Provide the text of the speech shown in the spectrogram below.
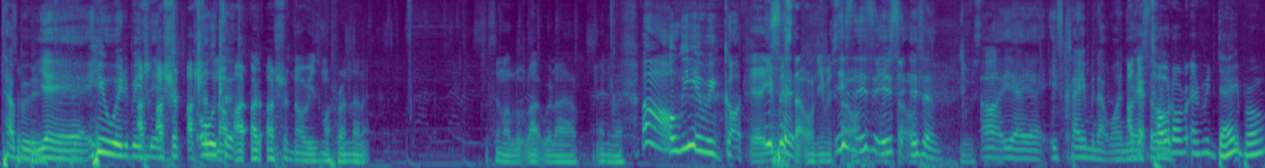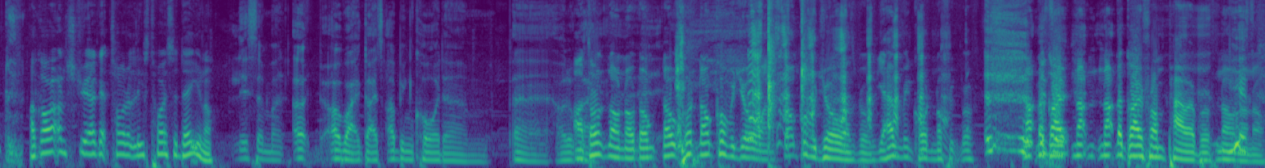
Taboo. Yeah, yeah, yeah. He would be. been I, sh- I should, I should ulti- know. I, I, I should know he's my friend, innit? Since I look like will.i.am. Anyway. Oh, here we go. Yeah, you It's missed a- that one. You missed It's, that one. it's, You it's, that it's one. a. You missed that Oh one. yeah, yeah. He's claiming that one. I yeah, get so- told over every day, bro. I go out on the street, I get told at least twice a day, you know. Listen, man. Uh, all right, guys. I've been called. Um. Uh. I I like- don't no no don't don't co- don't come with your ones. Don't come with your ones, bro. You haven't been called nothing, bro. Not the guy not not the guy from Power, bro. No Yes, no no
